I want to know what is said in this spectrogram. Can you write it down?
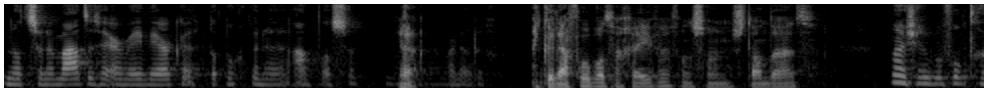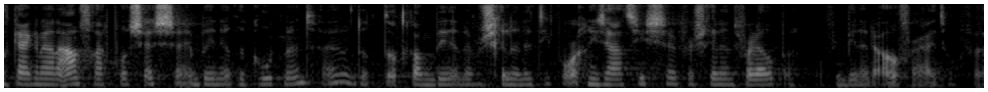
En dat ze naarmate ze ermee werken, dat nog kunnen aanpassen ja. waar nodig. En kun je daar een voorbeeld van geven, van zo'n standaard? Nou, als je bijvoorbeeld gaat kijken naar een aanvraagproces uh, binnen recruitment, hè, dat, dat kan binnen de verschillende type organisaties uh, verschillend verlopen. Of je binnen de overheid of, uh,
